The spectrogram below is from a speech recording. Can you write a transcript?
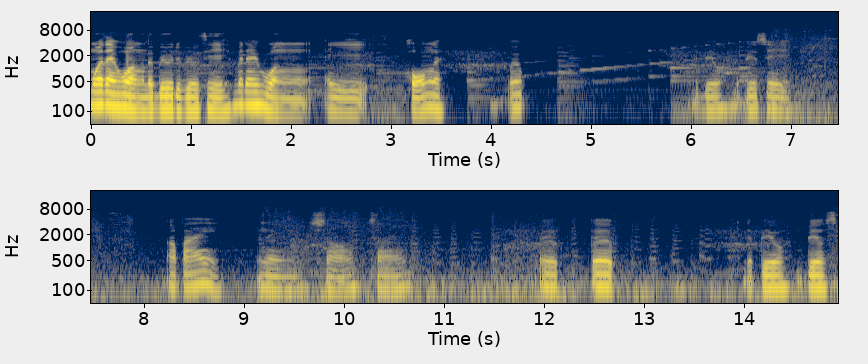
มัวแต่ห่วง WWC ไม่ได้ห่วงไอ้โค้งเลยปึ๊บ W W C เอาไปหนึ่งสองสามปึ๊บปึ๊บ W W C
